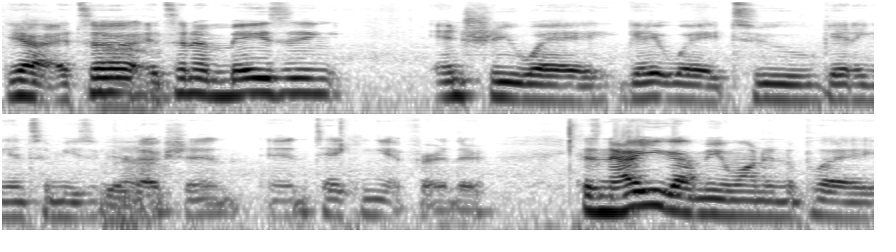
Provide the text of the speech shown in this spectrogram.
Yeah, it's a Um, it's an amazing entryway gateway to getting into music Yeah. production and taking it further. Because now you got me wanting to play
